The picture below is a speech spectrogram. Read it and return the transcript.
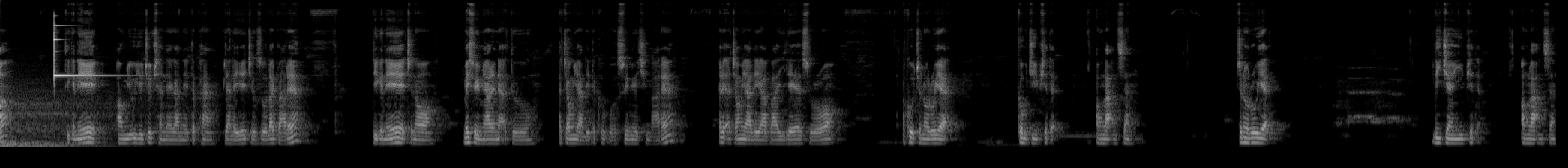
ါဒီကနေ့အောင်မြူ YouTube Channel ကနေတဖန်ပြန်လည်ရကြိုဆိုလိုက်ပါတယ်ဒီကနေ့ကျွန်တော်မိတ်ဆွေများနဲ့အတူအကြောင်းအရာလေးတစ်ခုကိုဆွေးနွေးချင်ပါတယ်အဲ့ဒီအကြောင်းအရာလေးကဘာကြီးလဲဆိုတော့အခုကျွန်တော်တို့ရဲ့ဂုတ်ကြီးဖြစ်တဲ့အောင်လာအန်ဆန်ကျွန်တော်တို့ရဲ့ legend ကြီးဖြစ်တဲ့အောင်လာအန်ဆန်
